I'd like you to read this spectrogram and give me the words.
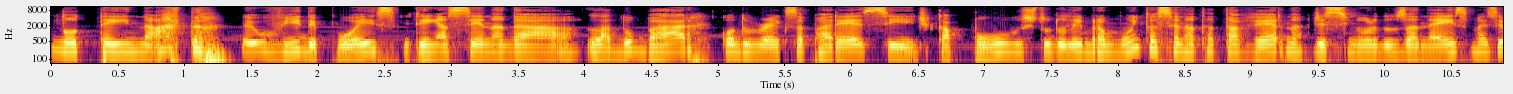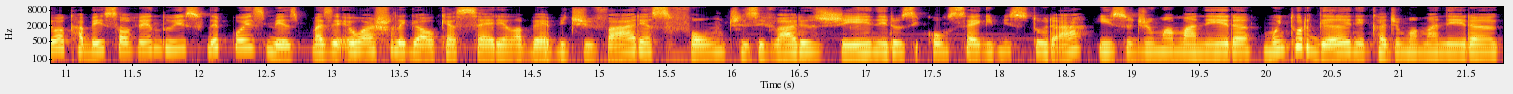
notei nada. Eu vi depois. E tem a cena da lá do bar, quando o Rex aparece de capuz, tudo lembra muito a cena da taverna de Senhor dos Anéis, mas eu acabei só vendo isso depois mesmo. Mas eu acho legal que a série ela bebe de várias fontes e vários gêneros e consegue misturar isso de uma maneira muito orgânica, de uma maneira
